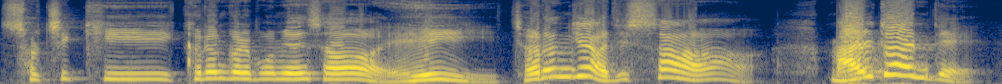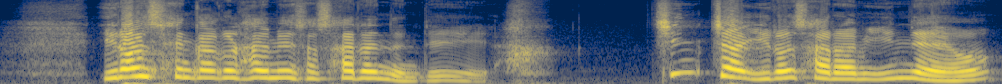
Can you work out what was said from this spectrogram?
솔직히 그런 걸 보면서 에이 저런 게 어딨어. 말도 안 돼. 이런 생각을 하면서 살았는데 진짜 이런 사람이 있네요.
